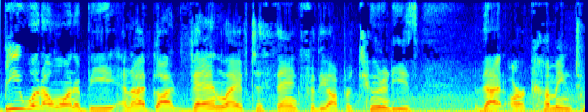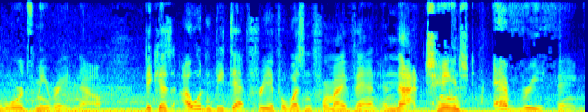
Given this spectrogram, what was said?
be what I want to be. And I've got van life to thank for the opportunities that are coming towards me right now. Because I wouldn't be debt free if it wasn't for my van. And that changed everything.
